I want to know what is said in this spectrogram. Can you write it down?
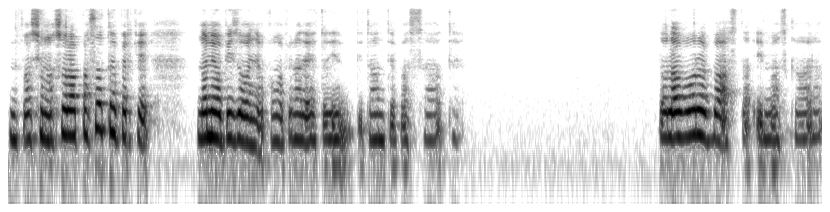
ne faccio una sola passata perché non ne ho bisogno, come ho appena detto, di, di tante passate. Lo lavoro e basta il mascara.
